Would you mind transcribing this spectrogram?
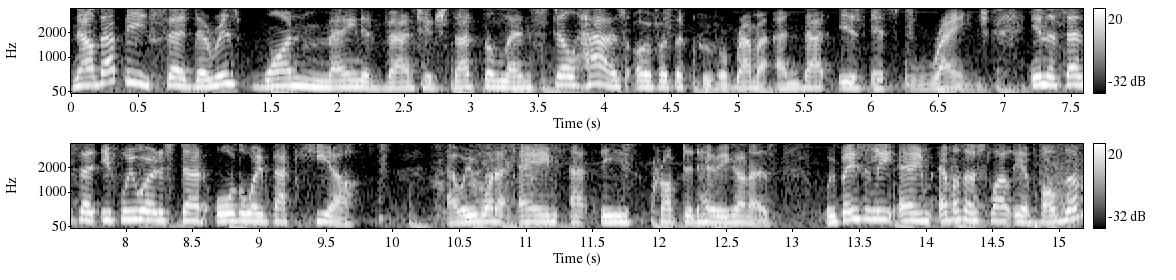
Now that being said, there is one main advantage that the Lenz still has over the kuvabramma and that is its range. In the sense that if we were to stand all the way back here, and we want to aim at these corrupted heavy gunners, we basically aim ever so slightly above them,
